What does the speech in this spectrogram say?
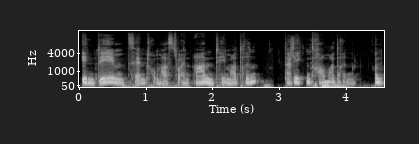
In dem Zentrum hast du ein Ahnenthema drin. Da liegt ein Trauma drin. Und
